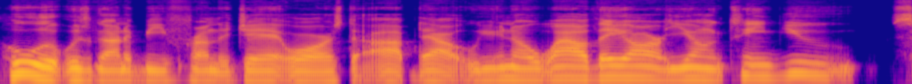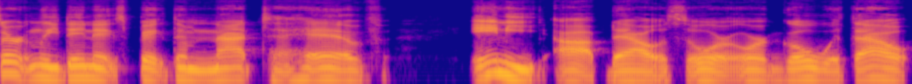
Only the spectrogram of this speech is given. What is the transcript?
who it was going to be from the Jaguars to opt out. You know, while they are a young team, you certainly didn't expect them not to have any opt outs or or go without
